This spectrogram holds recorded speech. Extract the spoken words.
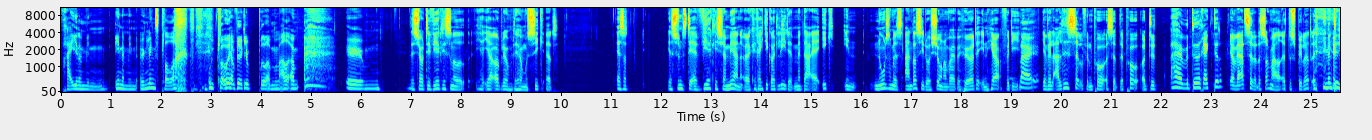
fra en, af mine, en af mine yndlingsplader. en plade, jeg virkelig bryder mig meget om. Øhm, Det er sjovt, det er virkelig sådan noget, jeg, jeg oplever med det her musik, at altså, jeg synes, det er virkelig charmerende, og jeg kan rigtig godt lide det, men der er ikke en, nogen som helst andre situationer, hvor jeg vil høre det end her, fordi nej, jeg vil aldrig selv finde på at sætte det på, og det, ej, men det er rigtigt. jeg værdsætter det så meget, at du spiller det. Men det er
